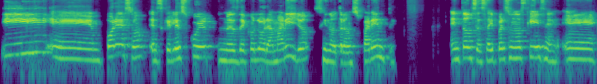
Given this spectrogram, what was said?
Y eh, por eso es que el squirt no es de color amarillo, sino transparente. Entonces, hay personas que dicen, eh,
